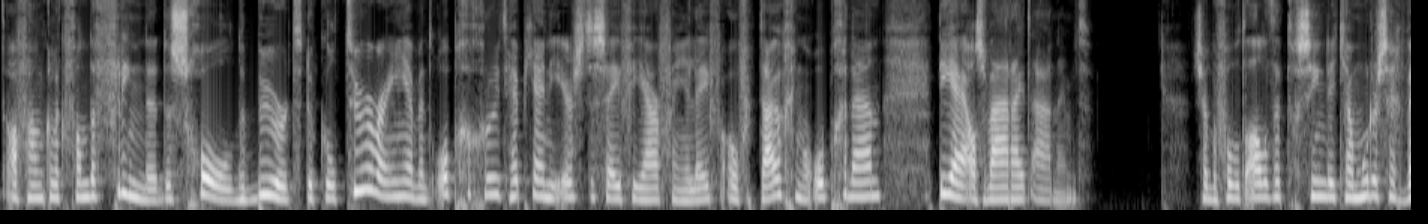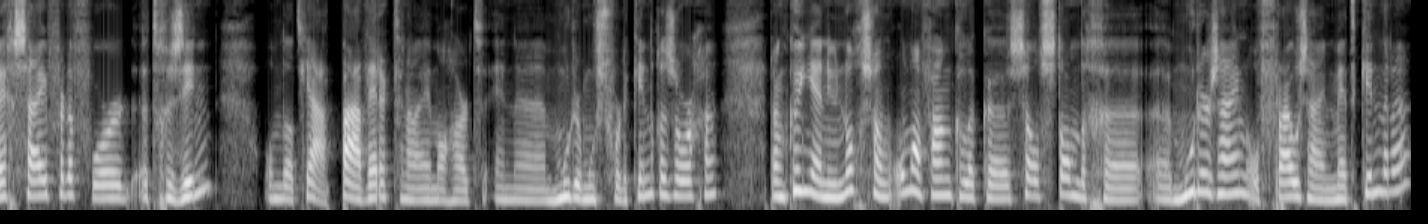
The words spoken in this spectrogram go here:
afhankelijk van de vrienden, de school, de buurt, de cultuur waarin jij bent opgegroeid, heb jij in die eerste zeven jaar van je leven overtuigingen opgedaan die jij als waarheid aanneemt. Als je bijvoorbeeld altijd hebt gezien dat jouw moeder zich wegcijferde voor het gezin, omdat ja, pa werkte nou eenmaal hard en uh, moeder moest voor de kinderen zorgen, dan kun jij nu nog zo'n onafhankelijke, zelfstandige uh, moeder zijn of vrouw zijn met kinderen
